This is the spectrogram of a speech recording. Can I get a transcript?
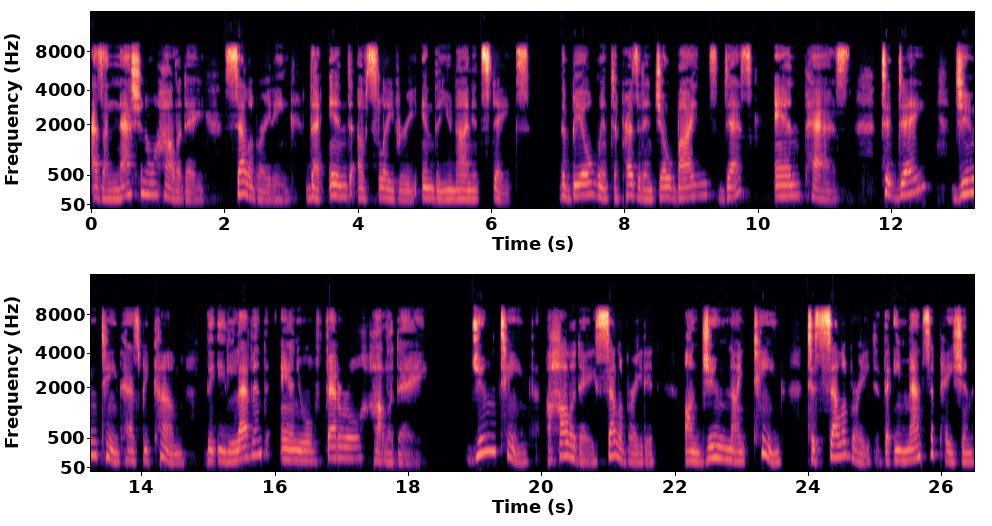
as a national holiday celebrating the end of slavery in the United States. The bill went to President Joe Biden's desk and passed. Today, Juneteenth has become the 11th annual federal holiday. Juneteenth, a holiday celebrated on June 19th to celebrate the emancipation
